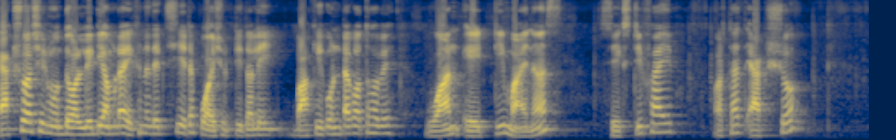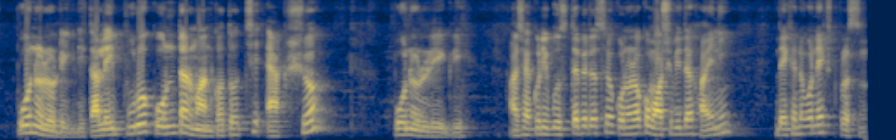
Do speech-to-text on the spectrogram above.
একশো আশির মধ্যে অলরেডি আমরা এখানে দেখছি এটা পঁয়ষট্টি, তাহলে বাকি কোণটা কত হবে? One eighty minus sixty five অর্থাৎ একশো পনেরো ডিগ্রি। তাহলে এই পুরো কোণটার মান কত হচ্ছে? একশো পনেরো ডিগ্রি। আশা করি বুঝতে পেরেছ, কোনো রকম অসুবিধা হয়নি। দেখে নেব নেক্সট প্রশ্ন।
